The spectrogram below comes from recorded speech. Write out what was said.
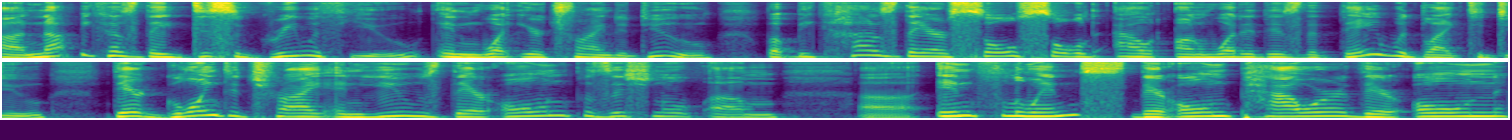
uh, not because they disagree with you in what you're trying to do, but because they are so sold out on what it is that they would like to do, they're going to try and use their own positional um, uh, influence, their own power, their own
